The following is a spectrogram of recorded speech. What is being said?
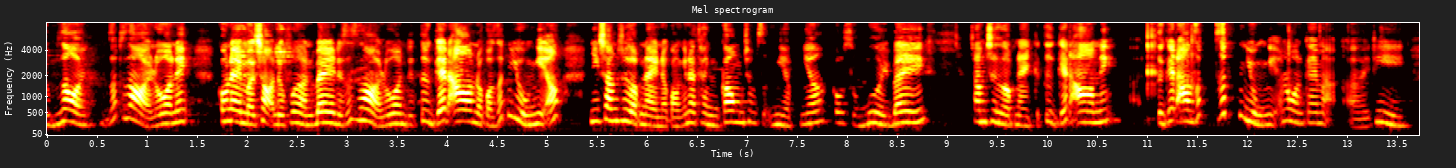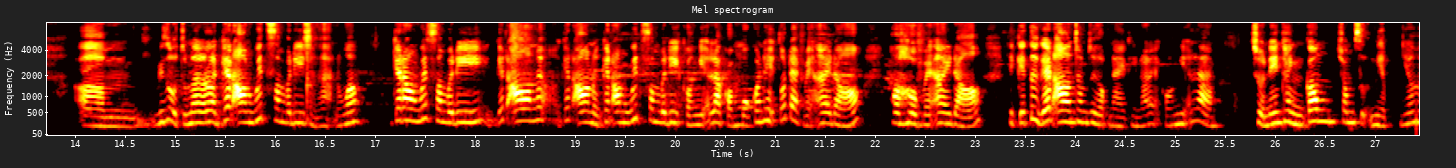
Đúng rồi, rất giỏi luôn ấy. Câu này mà chọn được phương án B thì rất giỏi luôn. Cái từ get on nó có rất nhiều nghĩa. Nhưng trong trường hợp này nó có nghĩa là thành công trong sự nghiệp nhá. Câu số 10B ấy. Trong trường hợp này cái từ get on ấy Từ get on rất rất nhiều nghĩa luôn các em ạ. Ấy thì um, Ví dụ chúng ta nói là get on with somebody chẳng hạn đúng không? Get on with somebody Get on ấy, get on get on with somebody Có nghĩa là có mối quan hệ tốt đẹp với ai đó Hòa hợp với ai đó. Thì cái từ get on trong trường hợp này thì nó lại có nghĩa là trở nên thành công trong sự nghiệp nhé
